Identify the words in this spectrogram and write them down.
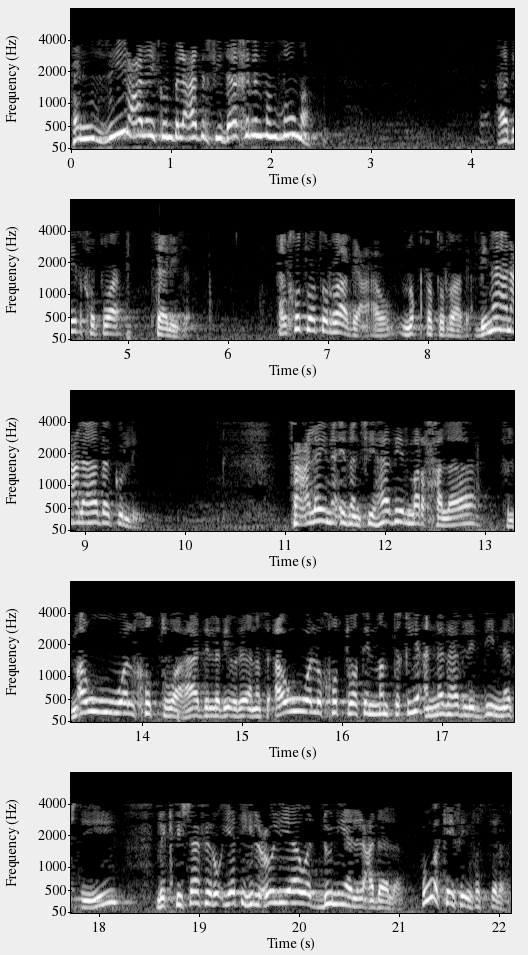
تنزيل عليكم بالعدل في داخل المنظومة. هذه الخطوة الثالثة. الخطوة الرابعة أو النقطة الرابعة. بناء على هذا كله فعلينا إذا في هذه المرحلة في أول خطوة هذه الذي أريد أن أول خطوة منطقية أن نذهب للدين نفسه لاكتشاف رؤيته العليا والدنيا للعدالة. هو كيف يفسرها؟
